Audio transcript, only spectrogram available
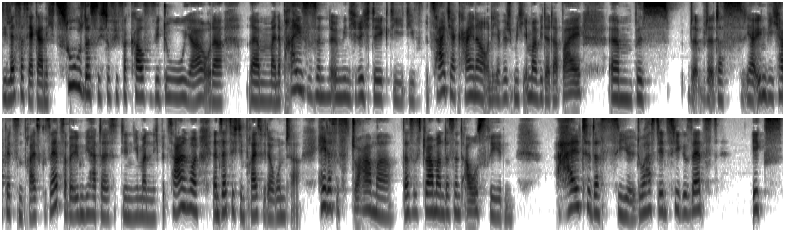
die lässt das ja gar nicht zu, dass ich so viel verkaufe wie du, ja, oder ähm, meine Preise sind irgendwie nicht richtig, die, die bezahlt ja keiner und ich erwische mich immer wieder dabei, ähm, bis das ja irgendwie, ich habe jetzt einen Preis gesetzt, aber irgendwie hat das den jemand nicht bezahlen wollen, dann setze ich den Preis wieder runter. Hey, das ist Drama, das ist Drama und das sind Ausreden. Halte das Ziel. Du hast dir ein Ziel gesetzt, x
